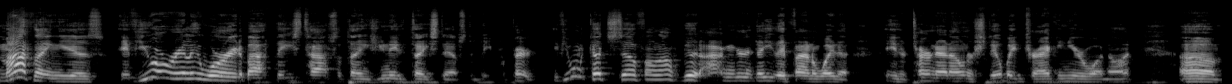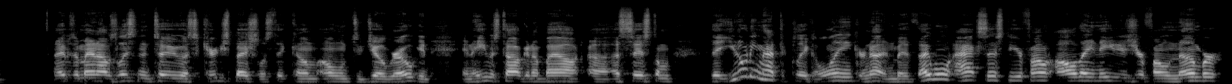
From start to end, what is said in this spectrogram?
my thing is, if you are really worried about these types of things, you need to take steps to be prepared. If you want to cut your cell phone off, good. I can guarantee you they find a way to either turn that on or still be tracking you or whatnot. Um, it was a man I was listening to, a security specialist that come on to Joe Rogan, and he was talking about uh, a system that you don't even have to click a link or nothing. But if they want access to your phone, all they need is your phone number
